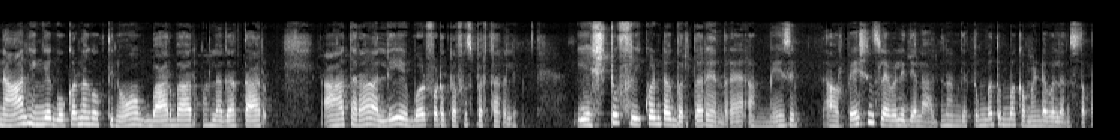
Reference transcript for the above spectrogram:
ನಾನು ಹೇಗೆ ಗೋಕರ್ಣಗೆ ಹೋಗ್ತೀನೋ, ಬಾರ್ ಬಾರ್, ಲಗಾತಾರ್, ಆ ಥರ ಅಲ್ಲಿ ಬರ್ಡ್ ಫೋಟೋಗ್ರಾಫರ್ಸ್ ಬರ್ತಾರಲ್ಲಿ. ಎಷ್ಟು ಫ್ರೀಕ್ವೆಂಟಾಗಿ ಬರ್ತಾರೆ ಅಂದರೆ ಅಮೇಝಿಂಗ್ ಅವ್ರ ಪೇಷನ್ಸ್ ಲೆವೆಲ್ ಇದೆಯಲ್ಲ, ಅದು ನನಗೆ ತುಂಬ ತುಂಬ ಕಮೆಂಡಬಲ್ ಅನಿಸ್ತಪ್ಪ.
